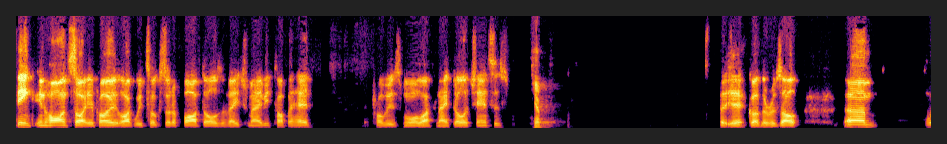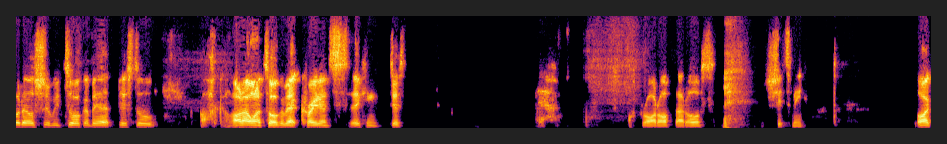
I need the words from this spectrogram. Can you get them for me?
think in hindsight, you probably like we took sort of five dollars of each, maybe top ahead. Probably it's more like an eight dollar chances. Yep. But yeah, got the result. Um, what else should we talk about? Pistol. Oh, I don't want to talk about Credence. It can just yeah, fuck right off that horse. Shits me. Like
